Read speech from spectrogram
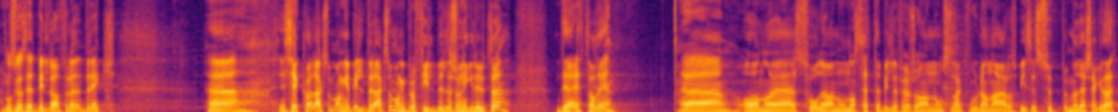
Nå skal vi se et bilde av Fredrik. Eh, det er ikke så mange bilder, det er ikke så mange profilbilder som ligger ute. Det er ett av de. Eh, og når jeg så det, noen har sett det bildet før, så har noen sagt hvordan det er å spise suppe med det skjegget der.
